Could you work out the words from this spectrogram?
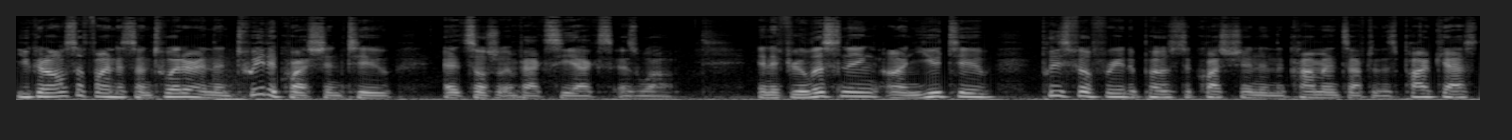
You can also find us on Twitter and then tweet a question to at Social Impact CX as well. And if you're listening on YouTube, please feel free to post a question in the comments after this podcast,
